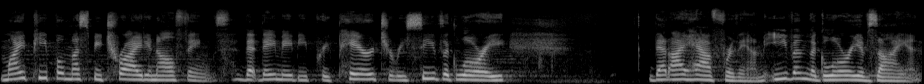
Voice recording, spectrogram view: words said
my people must be tried in all things, that they may be prepared to receive the glory that I have for them, even the glory of Zion.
